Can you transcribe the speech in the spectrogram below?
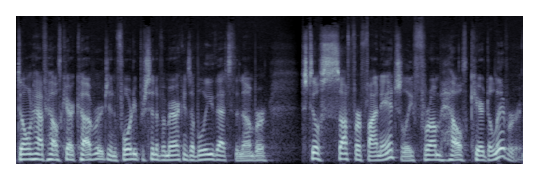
don't have health care coverage, and 40% of Americans, I believe that's the number, still suffer financially from health care delivery.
